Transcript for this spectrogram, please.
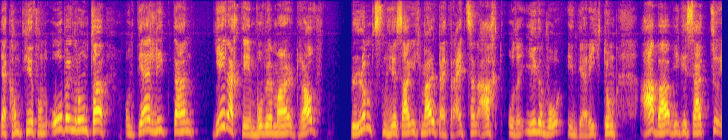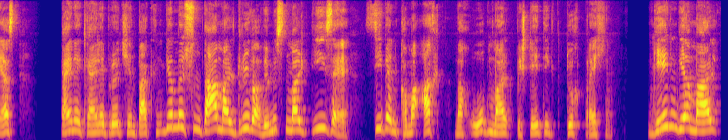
Der kommt hier von oben runter und der liegt dann, je nachdem, wo wir mal drauf plumpsen hier, sage ich mal, bei 13,8 oder irgendwo in der Richtung. Aber wie gesagt, zuerst keine kleine Brötchen backen. Wir müssen da mal drüber. Wir müssen mal diese 7,8 nach oben mal bestätigt durchbrechen. Gehen wir mal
